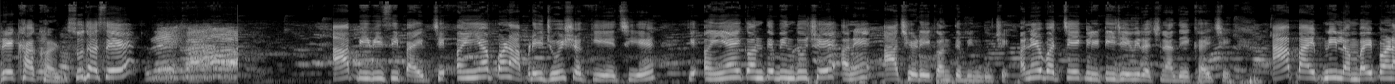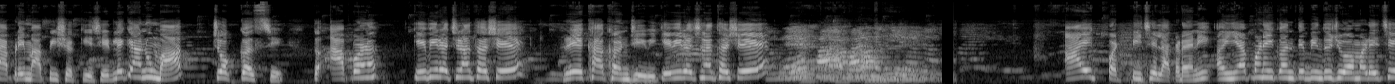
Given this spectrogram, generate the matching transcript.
રેખાખંડ. શું થશે? આ પીવીસી પાઇપ છે. અહીંયા પણ આપણે જોઈ શકીએ છીએ કે અહીંયા એક અંત્યબિંદુ છે અને આ છેડે એક અંત્યબિંદુ છે અને વચ્ચે એક લીટી જેવી રચના દેખાય છે. આ પાઇપની લંબાઈ પણ આપણે માપી શકીએ છીએ. એટલે કે આનું માપ ચોક્કસ છે. તો આ પણ કેવી રચના થશે? રેખાખંડ જેવી. કેવી રચના થશે? આ એક પટ્ટી છે લાકડાની. અહીંયા પણ એક અંત્યબિંદુ જોવા મળે છે.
